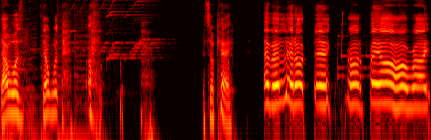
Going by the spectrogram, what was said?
That was that was It's okay. Every little thing gonna be alright.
